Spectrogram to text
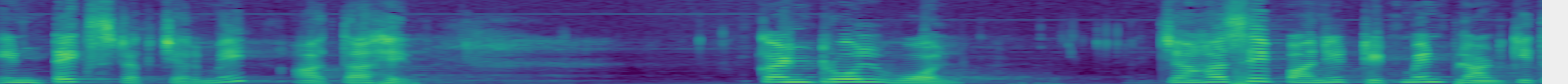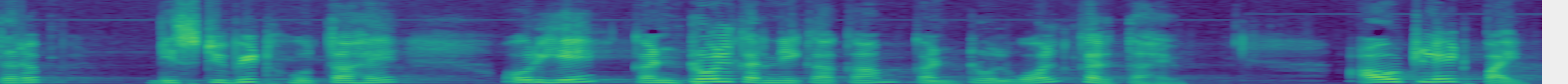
इंटेक स्ट्रक्चर में आता है। कंट्रोल वॉल जहाँ से पानी ट्रीटमेंट प्लांट की तरफ़ डिस्ट्रीब्यूट होता है और ये कंट्रोल करने का काम कंट्रोल वॉल करता है। आउटलेट पाइप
